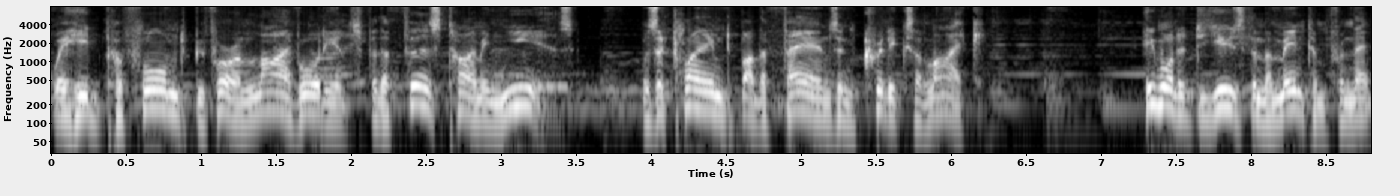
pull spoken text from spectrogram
where he'd performed before a live audience for the first time in years, was acclaimed by the fans and critics alike. He wanted to use the momentum from that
